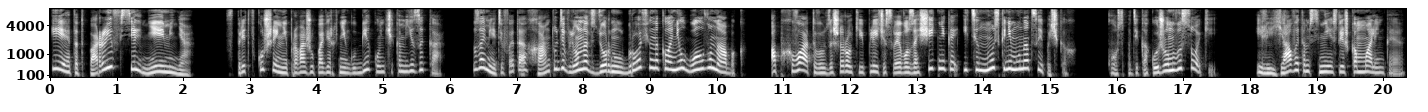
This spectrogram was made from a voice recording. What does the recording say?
И этот порыв сильнее меня. В предвкушении провожу по верхней губе кончиком языка. Заметив это, Хант удивленно вздернул бровь и наклонил голову на бок. Обхватываю за широкие плечи своего защитника и тянусь к нему на цыпочках. Господи, какой же он высокий! Или я в этом сне слишком маленькая?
